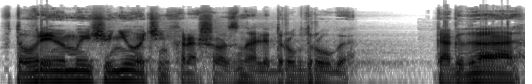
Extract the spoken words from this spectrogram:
В то время мы еще не очень хорошо знали друг друга. Когда,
